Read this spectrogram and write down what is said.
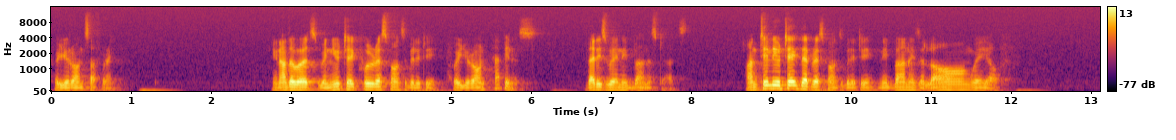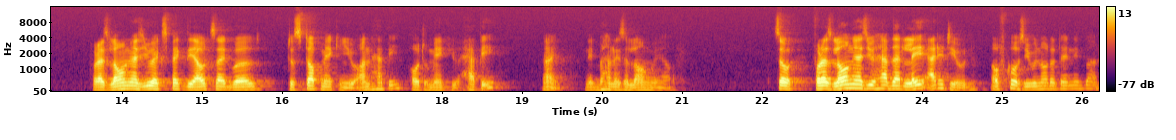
for your own suffering. In other words, when you take full responsibility for your own happiness, that is where Nibbana starts. Until you take that responsibility, Nibbana is a long way off. For as long as you expect the outside world to stop making you unhappy or to make you happy, right? Nibbana is a long way off. So, for as long as you have that lay attitude, of course you will not attain Nibbana.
